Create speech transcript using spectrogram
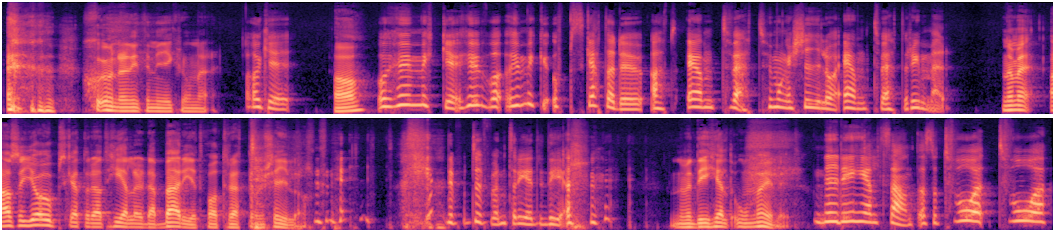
799 kronor. Okej. Ja. Och hur mycket, hur, hur mycket uppskattar du att en tvätt, hur många kilo en tvätt rymmer? Nej men alltså jag uppskattade att hela det där berget var 13 kilo. Det var typ en tredjedel. Nej, men det är helt omöjligt. Nej, det är helt sant. Alltså två, två,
